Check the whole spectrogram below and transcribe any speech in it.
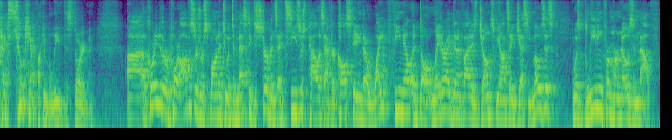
I still can't fucking believe this story, man. Uh, according to the report, officers responded to a domestic disturbance at Caesars Palace after a call stating that a white female adult, later identified as Jones' fiance Jessie Moses, was bleeding from her nose and mouth.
